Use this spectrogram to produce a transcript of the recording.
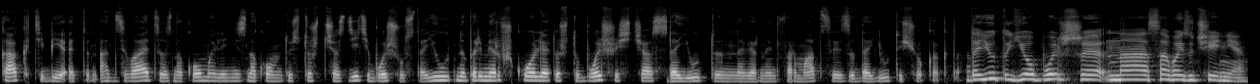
Как тебе это отзывается, знакомо или не знакомо. То есть то, что сейчас дети больше устают, например, в школе, то, что больше сейчас дают, наверное, информации, задают еще как-то. Дают ее больше на самоизучение.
